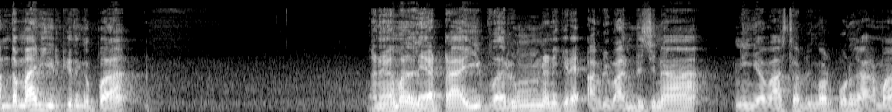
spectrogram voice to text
அந்த மாதிரி இருக்குதுங்கப்பா. அநேகமாக லேட்டாகி வரும்னு நினைக்கிறேன். அப்படி வந்துச்சுன்னா நீங்கள் வாட்ஸ்அப்லையும் கூட போடுங்க. அரைமா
